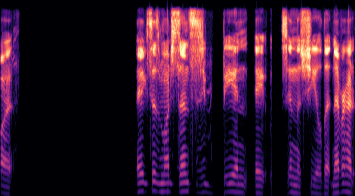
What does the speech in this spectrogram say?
What? Makes as much sense as you being a in the Shield that never had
